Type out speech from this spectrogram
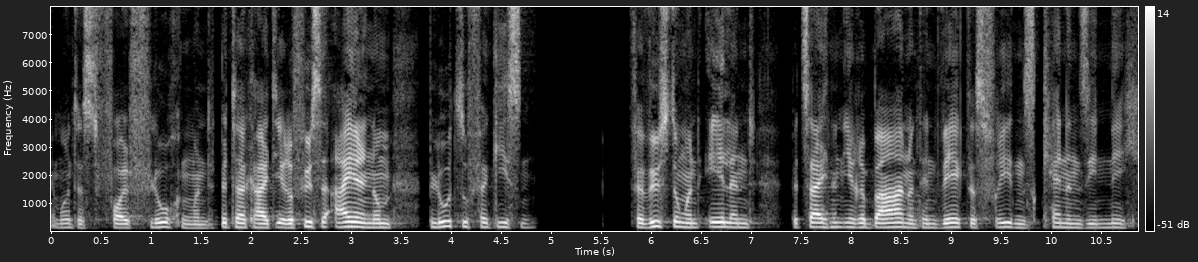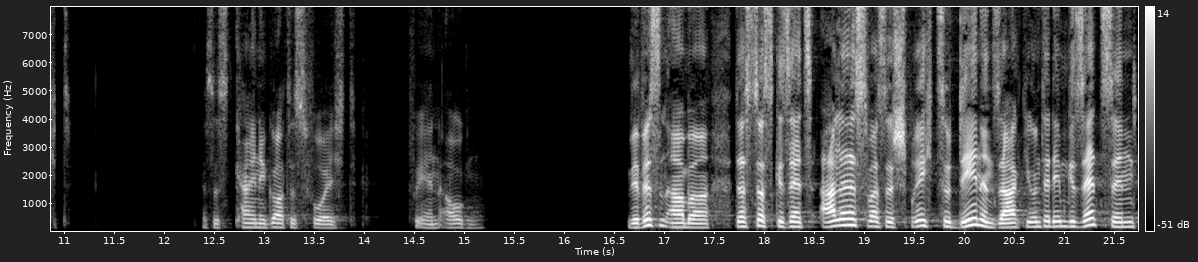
Ihr Mund ist voll Fluchen und Bitterkeit, ihre Füße eilen, um Blut zu vergießen. Verwüstung und Elend bezeichnen ihre Bahn und den Weg des Friedens kennen sie nicht. Es ist keine Gottesfurcht vor ihren Augen. Wir wissen aber, dass das Gesetz alles, was es spricht, zu denen sagt, die unter dem Gesetz sind,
